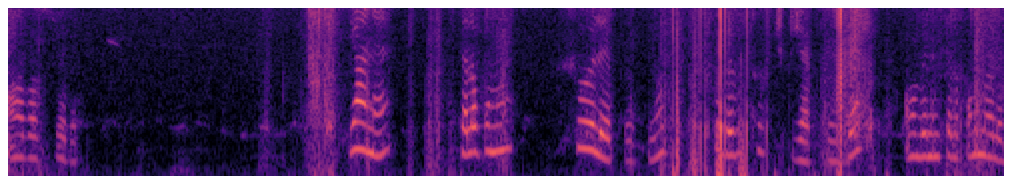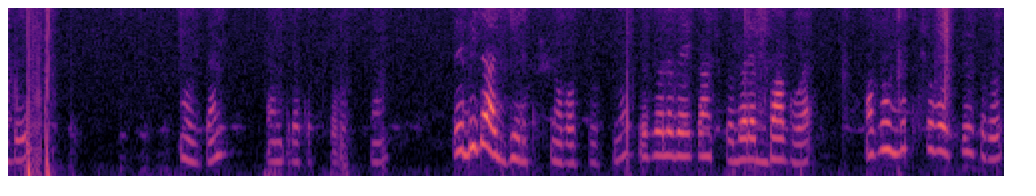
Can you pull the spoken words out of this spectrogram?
Ona basıyoruz. Yani telefonu şöyle yapıyorsunuz. Şurada bir tuş çıkacak sizde. Ama benim telefonum öyle değil. O yüzden ben direkt tuşa basacağım. Ve bir daha geri tuşuna basıyorsunuz. Ve böyle bir ekran çıkıyor. Böyle bir bug var. Ondan sonra bu tuşa basıyorsunuz.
